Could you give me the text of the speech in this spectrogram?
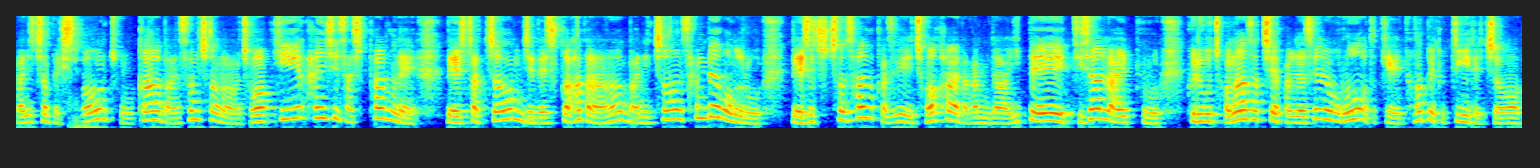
12,110원, 종가 13,000원. 정확히 1시 48분에 매수 타점, 이제 매수가 하단 12,300원으로 매수 추천 사유까지 정확하게 나갑니다. 이때 디젤 라이프 그리고 전환사채 관련 세력으로 어떻게 다섯 배 급등이 됐죠.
